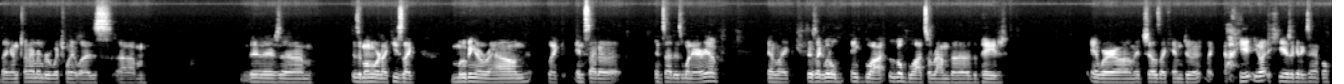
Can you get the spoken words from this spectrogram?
Like I'm trying to remember which one it was. Um, there, there's um there's a moment where like he's like moving around like inside a inside this one area, and like there's like little ink blot little blots around the the page, and where um it shows like him doing like here you know what here's a good example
